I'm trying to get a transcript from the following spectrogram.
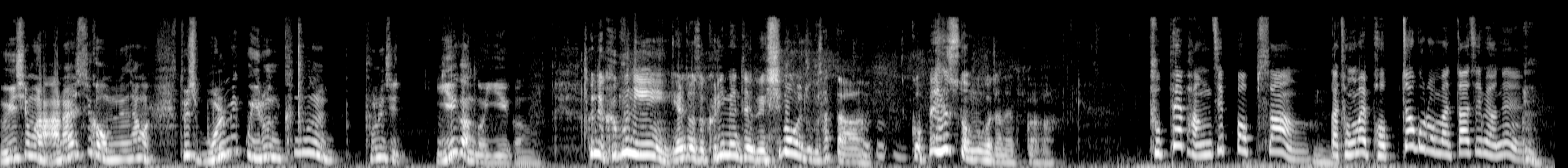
의심을 안 할 수가 없는 상황. 도대체 뭘 믿고 이런 큰 돈을 보는지 이해가 안 가, 이해가. 근데 그분이 예를 들어서 그린멘트에 그냥 10억을 주고 샀다. 그거 뺏을 수도 없는 거잖아요, 국가가. 부패 방지법상, 그러니까 정말 법적으로만 따지면은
